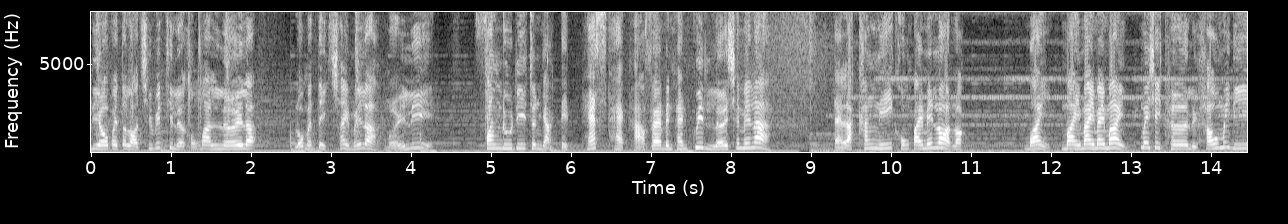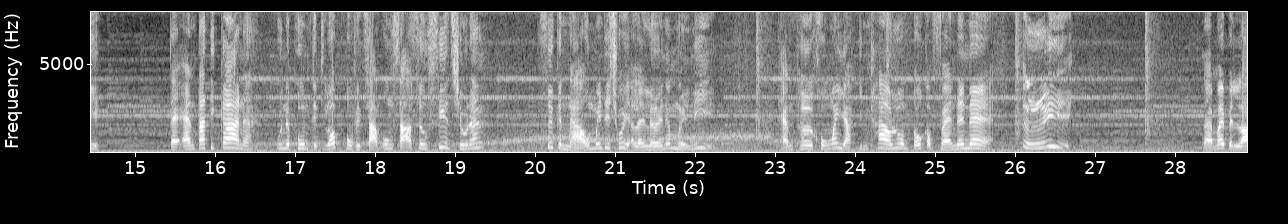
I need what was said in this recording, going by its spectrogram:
เดียวไปตลอดชีวิตที่เหลือของมันเลยละโรแมนติกใช่ไหมล่ะเหมยลี่ ฟังดูดีจนอยากติดแฮชแท็กหาแฟนเป็นแพนกวินเลยใช่ไหมล่ะ แต่รักครั้งนี้คงไปไม่รอดหรอก ไม่ไม่ไม่ไม่ไม่ ไม่ใช่เธอหรือเขาไม่ดี แต่แอนตาร์กติกาน่ะอุณหภูมิติดลบ 63 องศาเซลเซียสชิวนะเสื้อกันหนาวไม่ได้ช่วยอะไรเลยนะเหมยลี่ แถมเธอคงไม่อยากกินข้าวร่วมโต๊ะกับแฟนแน่ๆ เอ้ย แต่ไม่เป็นไร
